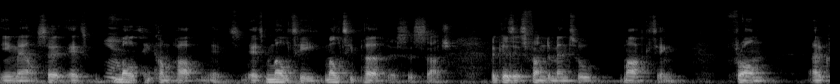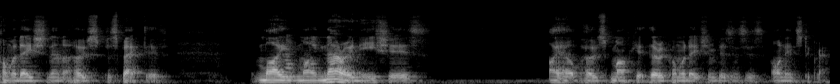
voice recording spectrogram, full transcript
email. So it's Yeah. multi compart it's it's multi multi purpose as such because it's fundamental marketing from an accommodation and a host perspective. My Right. my narrow niche is I help hosts market their accommodation businesses on Instagram.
